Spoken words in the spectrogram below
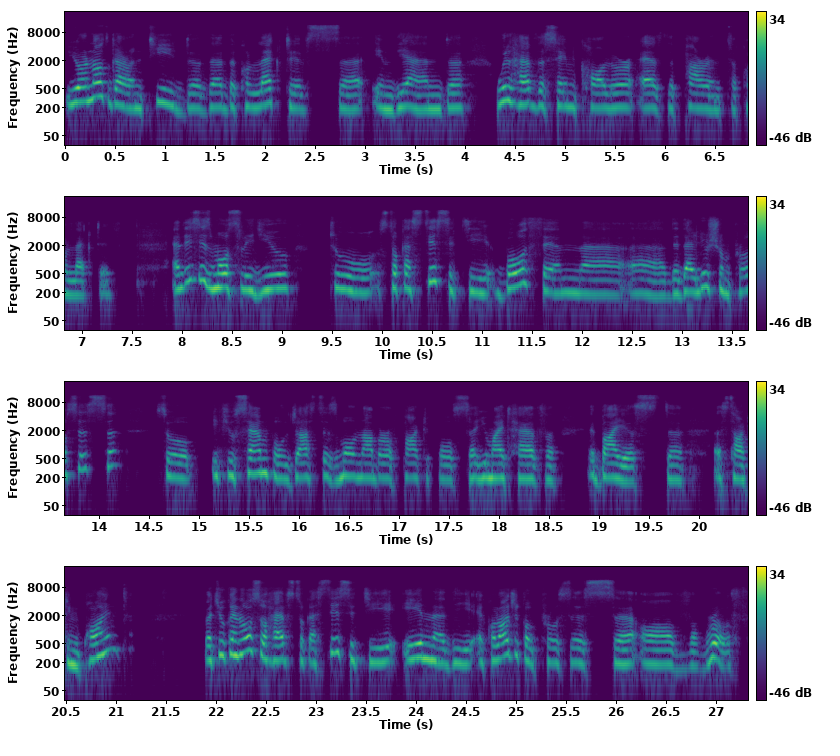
you are not guaranteed that the collectives uh, in the end will have the same color as the parent collective. And this is mostly due to stochasticity, both in uh, uh, the dilution process, so if you sample just a small number of particles, uh, you might have a biased uh, starting point. But you can also have stochasticity in the ecological process uh, of growth.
